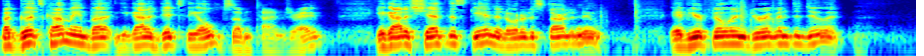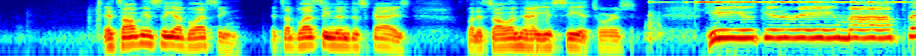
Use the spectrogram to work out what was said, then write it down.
But good's coming, but you got to ditch the old sometimes, right? You got to shed the skin in order to start anew. If you're feeling driven to do it. It's obviously a blessing. It's a blessing in disguise. But it's all in how you see it, Taurus. Here you can ring my bell.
